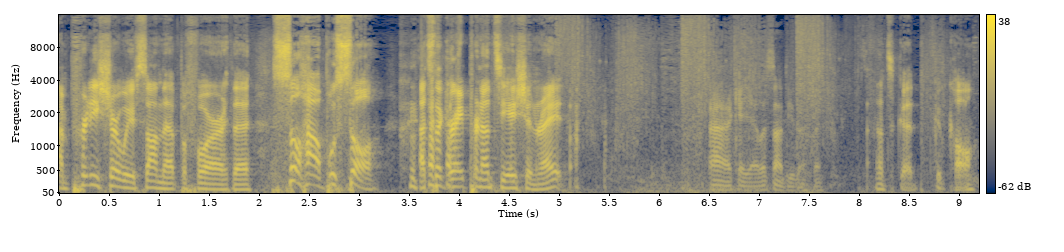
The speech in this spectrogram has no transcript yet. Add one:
I'm pretty sure we've seen that before. The Sulhao Buso. That's the great pronunciation, right? Uh, okay, yeah, let's not do that then. That's good. Good call.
